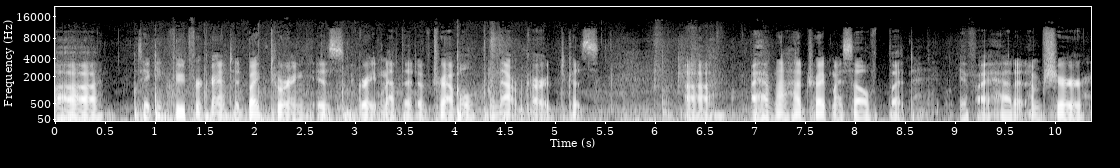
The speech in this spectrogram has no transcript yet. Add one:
uh taking food for granted, bike touring is a great method of travel in that regard because uh, I have not had tripe myself, but if I had it, I'm sure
